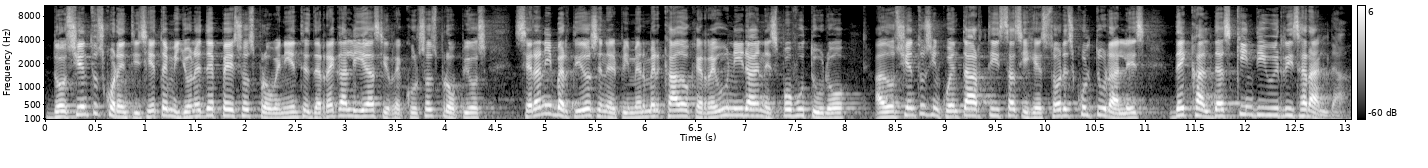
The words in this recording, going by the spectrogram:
247 millones de pesos provenientes de regalías y recursos propios serán invertidos en el primer mercado que reunirá en Expo Futuro a 250 artistas y gestores culturales de Caldas, Quindío y Risaralda.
